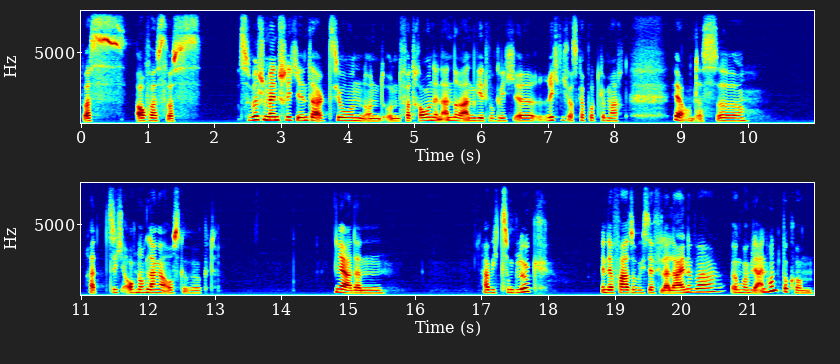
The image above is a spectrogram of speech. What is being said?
was auch was, was zwischenmenschliche Interaktion und, und Vertrauen in andere angeht, wirklich äh, richtig was kaputt gemacht. Ja, und das äh, hat sich auch noch lange ausgewirkt. Ja, dann habe ich zum Glück in der Phase, wo ich sehr viel alleine war, irgendwann wieder einen Hund bekommen.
